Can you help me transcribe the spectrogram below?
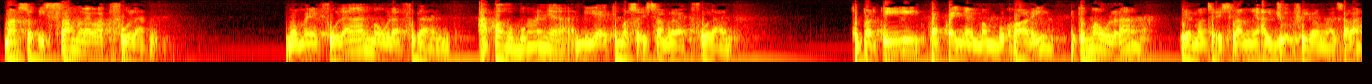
Masuk Islam lewat fulan. Mamai fulan, maula fulan. Apa hubungannya dia itu masuk Islam lewat fulan? Seperti kakeknya Imam Bukhari, itu maula, dia masuk Islamnya Al-Ju'fi kalau nggak salah.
